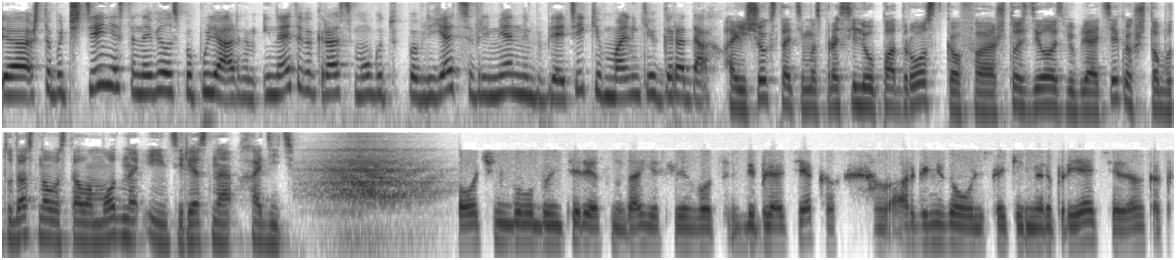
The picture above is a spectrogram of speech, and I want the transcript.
э, чтобы чтение становилось популярным. И на это как раз могут повлиять современные библиотеки в маленьких городах. А еще, кстати, мы спросили у подростков, э, что сделать в библиотеках, чтобы туда снова стало модно и интересно ходить. Очень было бы интересно, да, если вот в библиотеках организовывались какие мероприятия, да, как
